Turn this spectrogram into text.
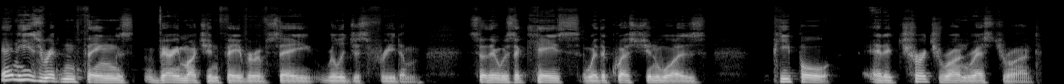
And he's written things very much in favor of, say, religious freedom. So there was a case where the question was people at a church run restaurant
